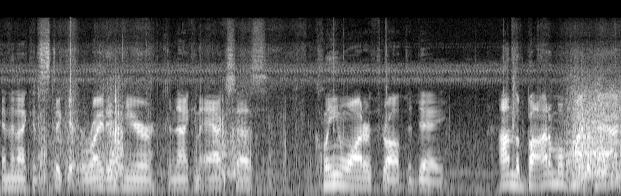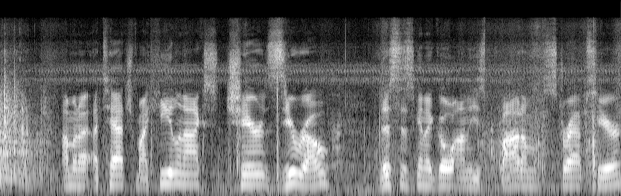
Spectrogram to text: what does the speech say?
and then I can stick it right in here, and I can access clean water throughout the day. On the bottom of my pack, I'm gonna attach my Helinox Chair Zero. This is gonna go on these bottom straps here.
